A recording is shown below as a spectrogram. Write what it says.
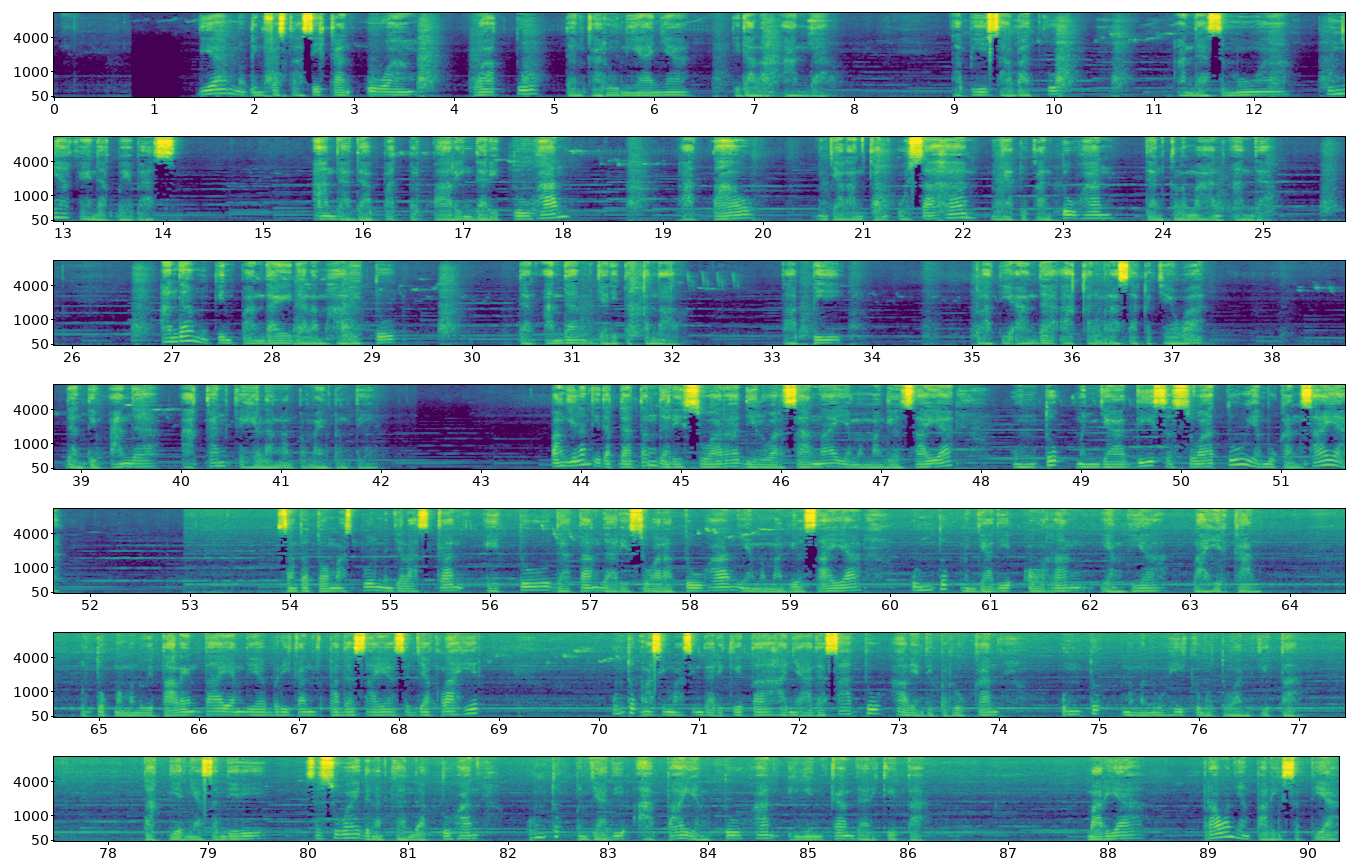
Dia menginvestasikan uang, waktu, dan karunia-Nya di dalam Anda. Tapi sahabatku, Anda semua punya kehendak bebas. Anda dapat berpaling dari Tuhan atau menjalankan usaha menyatukan Tuhan dan kelemahan Anda. Anda mungkin pandai dalam hal itu dan Anda menjadi terkenal. Tapi pelatih Anda akan merasa kecewa dan tim Anda akan kehilangan pemain penting. Panggilan tidak datang dari suara di luar sana yang memanggil saya untuk menjadi sesuatu yang bukan saya Santo Thomas pun menjelaskan itu datang dari suara Tuhan yang memanggil saya untuk menjadi orang yang dia lahirkan. Untuk memenuhi talenta yang dia berikan kepada saya sejak lahir, untuk masing-masing dari kita hanya ada satu hal yang diperlukan untuk memenuhi kebutuhan kita. Takdirnya sendiri sesuai dengan kehendak Tuhan untuk menjadi apa yang Tuhan inginkan dari kita. Maria, perawan yang paling setia,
